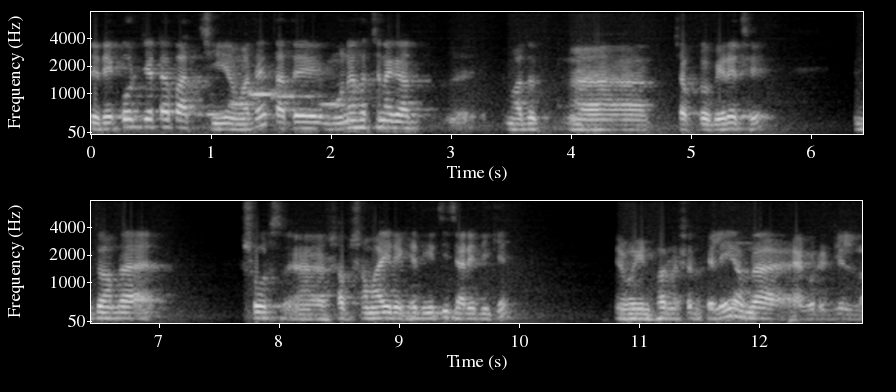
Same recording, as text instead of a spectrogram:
রেকর্ড যেটা পাচ্ছি আমাদের তাতে মনে হচ্ছে না মাদক চক্র বেড়েছে কিন্তু আমরা সোর্স সব সময় রেখে দিয়েছি চারিদিকে এবং ইনফরমেশন পেলেই আমরা accordingly law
